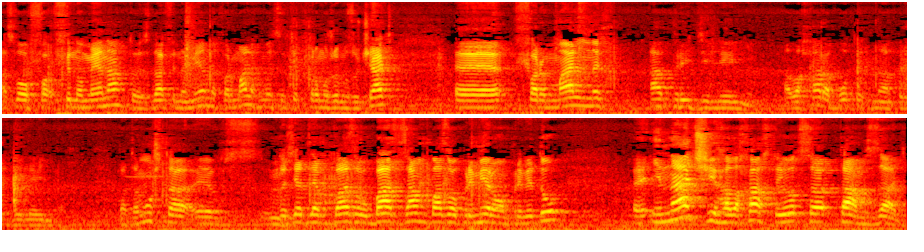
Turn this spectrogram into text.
От слова феномена, то есть, да, феномена, формальных, мы те, которые можем изучать, э, формальных определений. Аллаха работает на определениях. Потому что, э, то есть я для базового, баз, самого базового примера вам приведу, иначе Галаха остается там, сзади.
